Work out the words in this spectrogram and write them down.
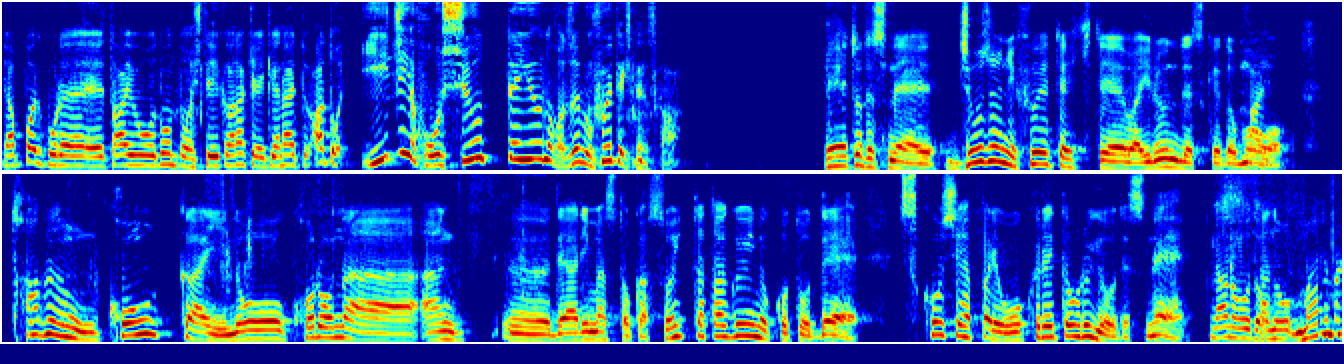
やっぱりこれ、対応をどんどんしていかなきゃいけないと、あと維持、補修っていうのがずいぶん増えてきてるんですか？えーとですね、徐々に増えてきてはいるんですけども、はい、多分今回のコロナでありますとか、そういった類のことで、少しやっぱり遅れておるようですね。なるほど。あの、前々、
